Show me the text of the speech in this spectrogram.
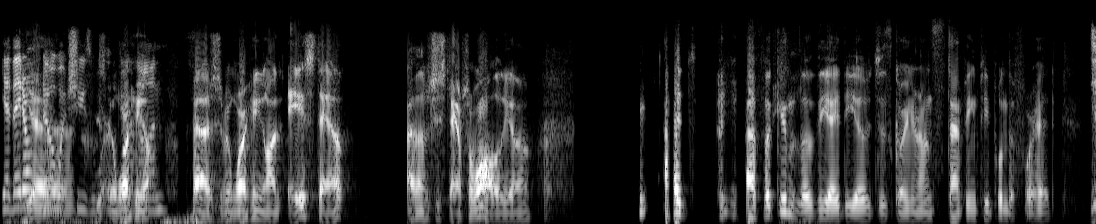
Yeah, they don't know what she's she's working, working on. Yeah, she's been working on a stamp, and then she stamps a wall. You know. I fucking love the idea of just going around stamping people in the forehead.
